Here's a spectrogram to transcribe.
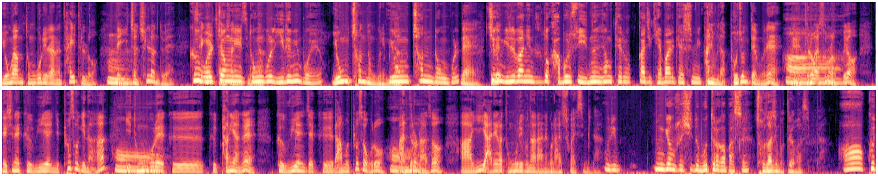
용암 동굴이라는 타이틀로 네, 음. 네, 2007년도에 그 월정리 동굴 이름이 뭐예요? 용천 동굴입니다. 용천 동굴. 네. 지금 일반인들도 가볼 수 있는 형태로까지 개발이 됐습니까? 아닙니다. 보존 때문에 네, 아. 네, 들어갈 수는 없고요. 대신에 그 위에 이제 표석이나 어. 이 동굴의 그, 그 방향을 그 위에 이제 그 나무 표석으로 어. 만들어 놔서 아 이 아래가 동굴이구나라는 걸 알 수가 있습니다. 우리 문경수 씨도 못 들어가 봤어요? 저도 아직 못 들어갔습니다. 아, 그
